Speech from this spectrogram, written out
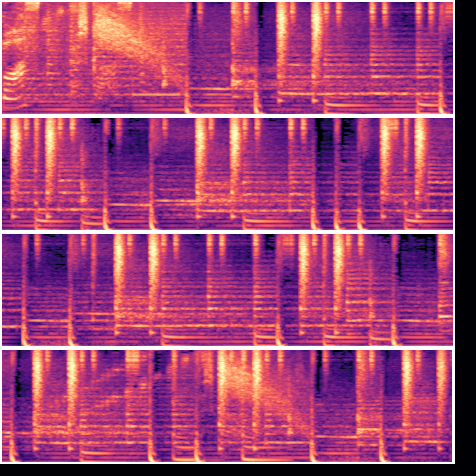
Boss. Let's go.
